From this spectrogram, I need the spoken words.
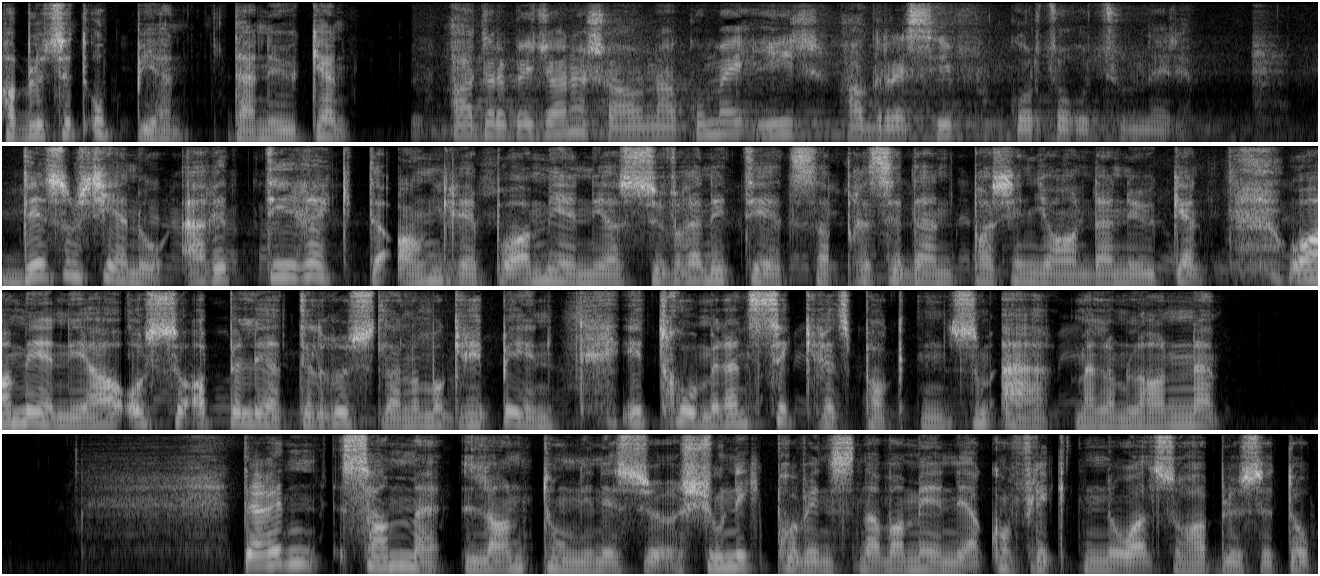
har blusset opp igjen denne uken. Ադրբեջանը շարունակում է իր ագրեսիվ գործողությունները։ Det som skjer nå, er et direkte angrep på Armenias suverenitet, sa president Pashinyan denne uken. Og Armenia har også appellert til Russland om å gripe inn, i tråd med den sikkerhetspakten som er mellom landene. Det er i den samme landtungen i sør, Sjunik-provinsen av Armenia, konflikten nå altså har blusset opp.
